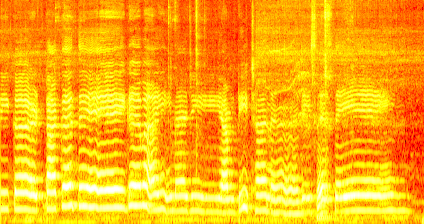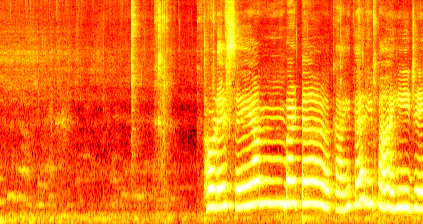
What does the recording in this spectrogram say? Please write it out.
तिखट टाकते ग बाई माझी आमटी छान दिसते. थोडेसे आंबट काहीतरी पाहिजे.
